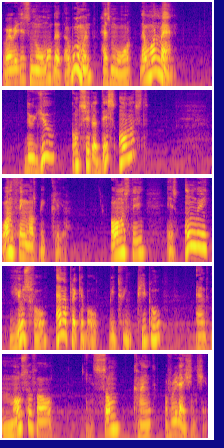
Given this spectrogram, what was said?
where it is normal that a woman has more than one man. Do you consider this honest? One thing must be clear honesty is only useful and applicable between people and most of all in some kind of relationship,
